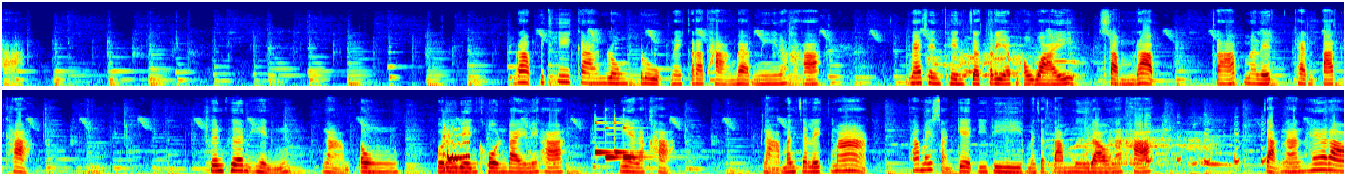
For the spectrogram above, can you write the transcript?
ค่ะ รับวิธีการลงปลูกในกระถางแบบนี้นะคะ แม่เชนเทนจะเตรียมเอาไว้สำหรับกราฟเมล็ดแคนตัสค่ะ เพื่อนๆเห็นหนามตรงบริเวณโคนใบไหมคะ เนี่ยแหละค่ะ หนามมันจะเล็กมาก ถ้าไม่สังเกตดีๆ มันจะตำมือเรานะคะ จากนั้นให้เรา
